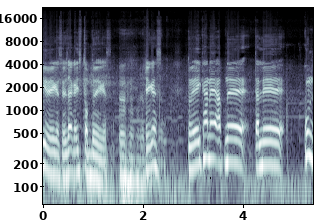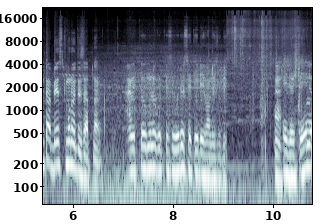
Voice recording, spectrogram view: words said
ই হয়ে গেছে ওই জায়গায় স্তব্ধ হয়ে গেছে। হ্যাঁ, হ্যাঁ, হ্যাঁ। ঠিক আছে? তো এইখানে আপনি তাহলে কোনটা বেস্ট মনে হইতেছে আপনার? আমি তো মনে করতেছি ওইটা সেটা এটাই ভালো হয়েছে। হ্যাঁ। এই যে এখানে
